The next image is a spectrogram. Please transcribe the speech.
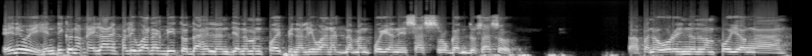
anyway, hindi ko na kailangan paliwanag dito dahil nandiyan naman po, pinaliwanag naman po yan ni Sas Rogando Saso. Ah, panoorin nyo lang po yung ah,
